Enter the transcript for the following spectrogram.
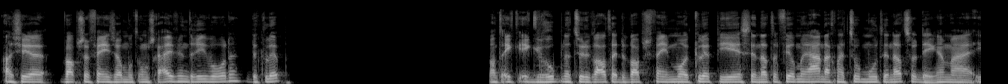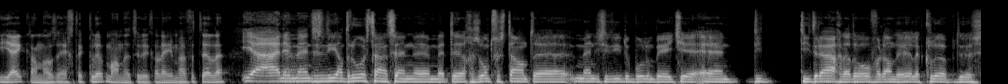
als je Wapseveen zou moeten omschrijven in drie woorden, de club. Want ik, ik roep natuurlijk altijd dat Wapseveen een mooi clubje is... en dat er veel meer aandacht naartoe moet en dat soort dingen. Maar jij kan als echte clubman natuurlijk alleen maar vertellen... Ja, en de mensen die aan het roer staan zijn eh, met gezond verstand. eh managen die de boel een beetje. En die, die dragen dat over aan de hele club. Dus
